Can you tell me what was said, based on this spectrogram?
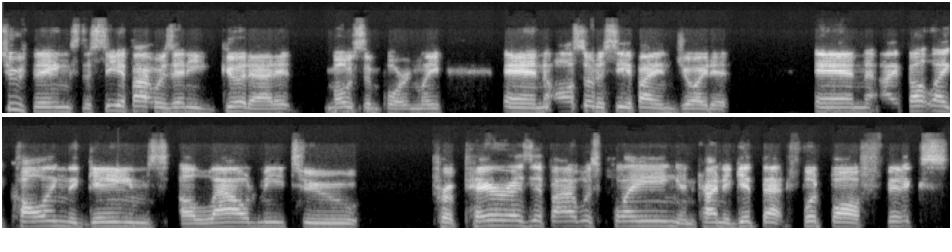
two things to see if I was any good at it, most importantly, and also to see if I enjoyed it. And I felt like calling the games allowed me to prepare as if I was playing and kind of get that football fix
